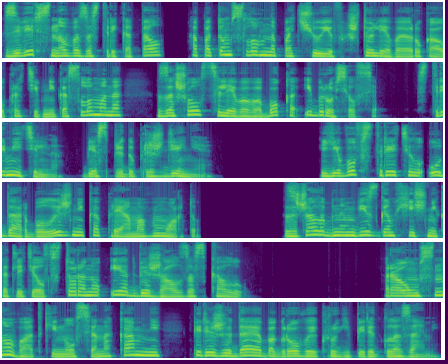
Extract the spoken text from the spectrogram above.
Зверь снова застрекотал, а потом, словно почуяв, что левая рука у противника сломана, зашел с левого бока и бросился. Стремительно, без предупреждения. Его встретил удар булыжника прямо в морду. С жалобным визгом хищник отлетел в сторону и отбежал за скалу. Раум снова откинулся на камни пережидая багровые круги перед глазами.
